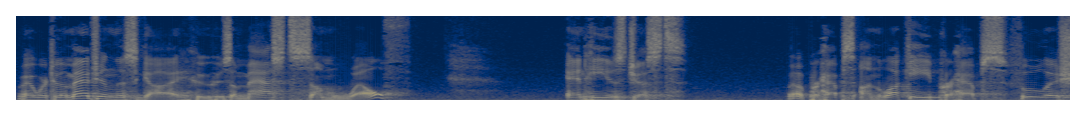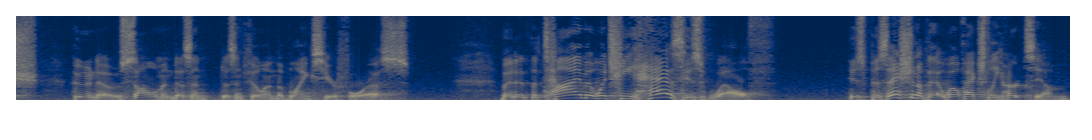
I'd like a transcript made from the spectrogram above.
Right, we're to imagine this guy who has amassed some wealth, and he is just, well, perhaps unlucky, perhaps foolish, who knows? Solomon doesn't, doesn't fill in the blanks here for us. But at the time at which he has his wealth, his possession of that wealth actually hurts him.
